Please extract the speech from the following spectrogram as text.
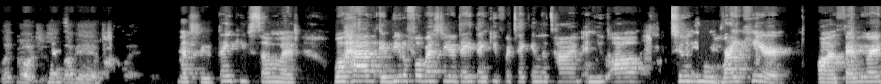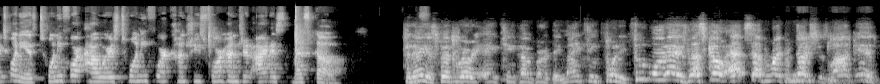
Look gorgeous. Yes. Love your hair. by the way. Bless you. Thank you so much. Well, have a beautiful rest of your day. Thank you for taking the time. And you all tune in right here on February 20th, 24 hours, 24 countries, 400 artists. Let's go. Today is February 18th, her birthday, 1920. Two more days. Let's go. At Samurai Productions. Log in.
